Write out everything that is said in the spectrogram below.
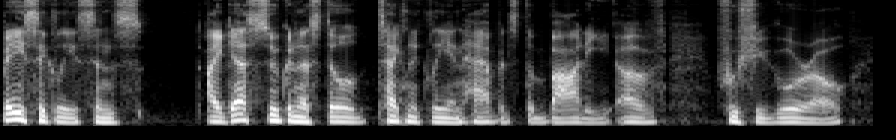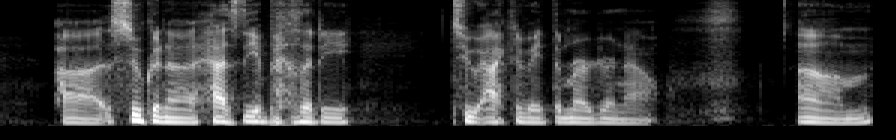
basically, since I guess Sukuna still technically inhabits the body of Fushiguro, uh, Sukuna has the ability to activate the merger now, um,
